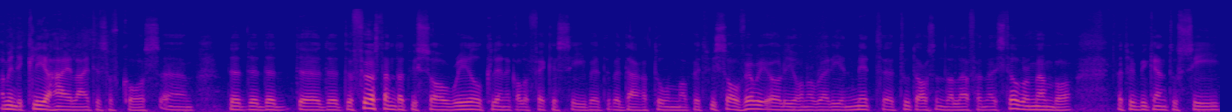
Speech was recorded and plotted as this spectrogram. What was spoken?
I mean, the clear highlight is, of course, um, the, the, the, the, the, first time that we saw real clinical efficacy with, with daratumumab, which we saw very early on already in mid-2011. Uh, I still remember that we began to see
